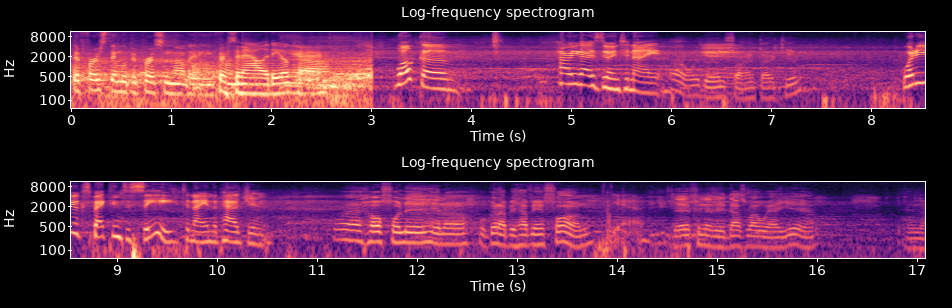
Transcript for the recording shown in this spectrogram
the first thing would be personality. Personality, okay. Yeah. Welcome. How are you guys doing tonight? Oh, we're doing fine, thank you. What are you expecting to see tonight in the pageant? Well, hopefully, you know, we're gonna be having fun. Yeah. Definitely, that's why we're here. You know,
